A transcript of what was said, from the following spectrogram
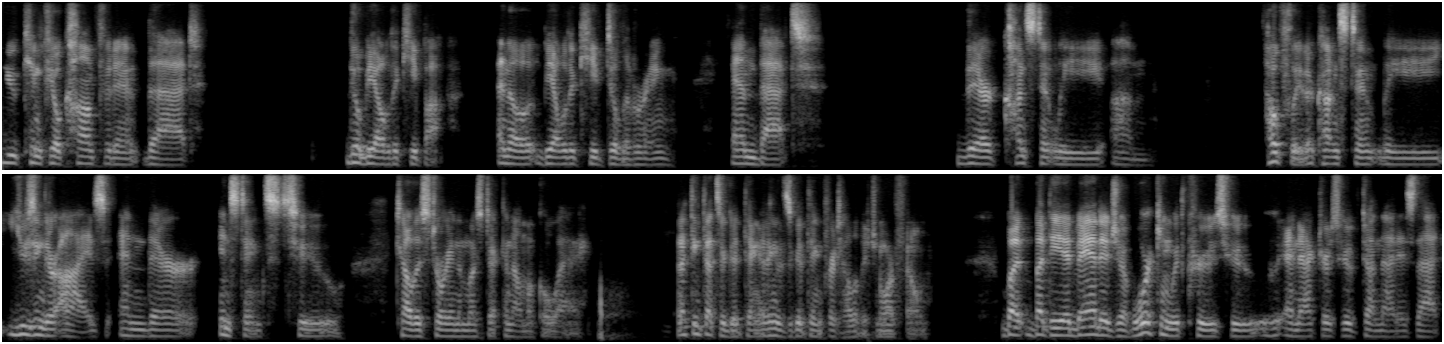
you can feel confident that they'll be able to keep up and they'll be able to keep delivering and that they're constantly um, hopefully they're constantly using their eyes and their instincts to tell the story in the most economical way. And i think that's a good thing. I think that's a good thing for television or film. But but the advantage of working with crews who and actors who've done that is that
